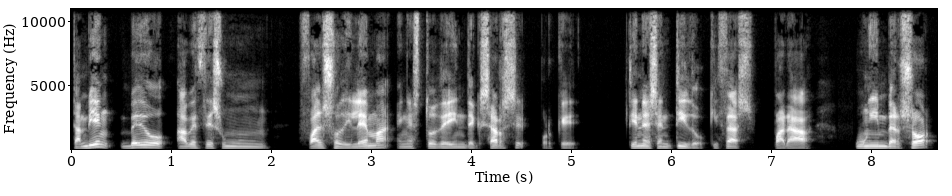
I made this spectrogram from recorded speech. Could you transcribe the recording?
También veo a veces un falso dilema en esto de indexarse, porque tiene sentido quizás para un inversor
